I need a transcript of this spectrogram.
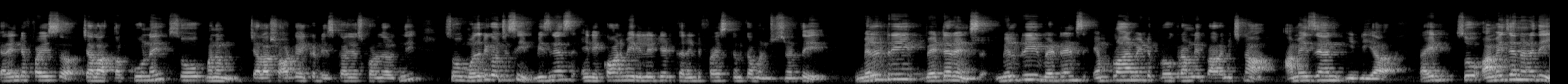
కరెంట్ అఫైర్స్ చాలా తక్కువ ఉన్నాయి. సో మనం చాలా షార్ట్గా ఇక్కడ డిస్కస్ చేసుకోవడం జరుగుతుంది. సో మొదటిగా వచ్చేసి business and economy related current affairs కనుక మనం చూసినట్లయితే military veterans military veterans employment ప్రోగ్రామ్ని ప్రారంభించిన Amazon India right so Amazon అనేది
